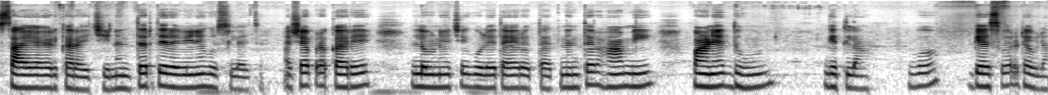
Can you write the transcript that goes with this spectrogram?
साय ॲड करायची. नंतर ते रवीने घुसलायचं. अशा प्रकारे लोण्याचे गोळे तयार होतात. नंतर हा मी पाण्यात धुवून घेतला व गॅसवर ठेवला.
